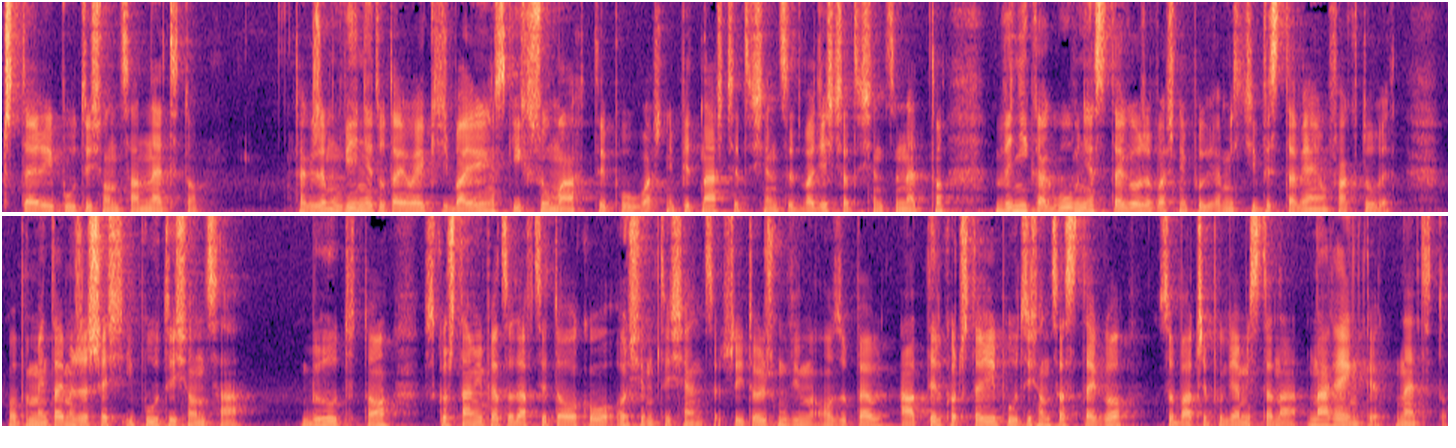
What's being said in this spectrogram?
4,5 tysiąca netto. Także mówienie tutaj o jakichś bajeńskich sumach typu właśnie 15 tysięcy, 20 tysięcy netto wynika głównie z tego, że właśnie programiści wystawiają faktury. Bo pamiętajmy, że 6,5 tysiąca brutto z kosztami pracodawcy to około 8 tysięcy, czyli to już mówimy o zupełnie, a tylko 4,5 tysiąca z tego zobaczy programista na, na rękę netto.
